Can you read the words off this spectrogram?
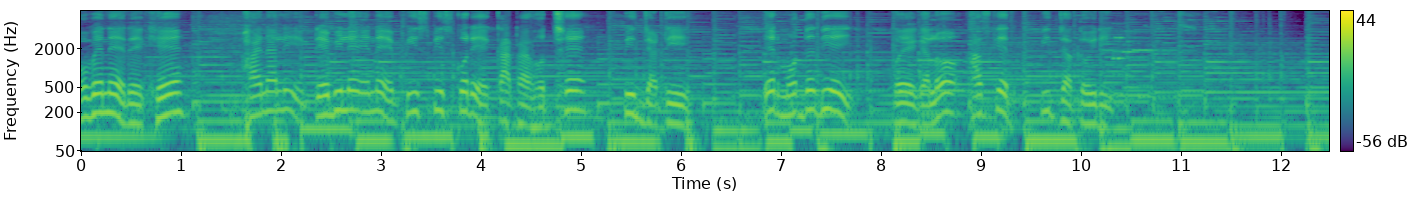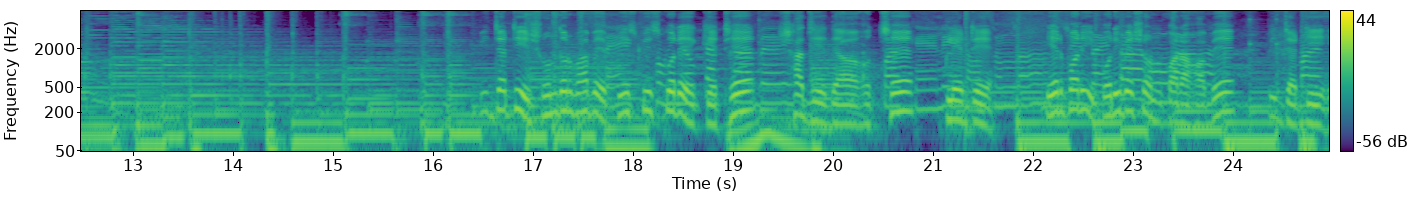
ওভেনে রেখে ফাইনালি টেবিলে এনে পিস পিস করে কাটা হচ্ছে পিৎজাটি। এর মধ্যে দিয়েই হয়ে গেল আজকের পিৎজা তৈরি। পিৎজাটি সুন্দরভাবে পিস পিস করে কেটে সাজিয়ে দেওয়া হচ্ছে প্লেটে। এরপরই পরিবেশন করা হবে পিৎজাটি।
